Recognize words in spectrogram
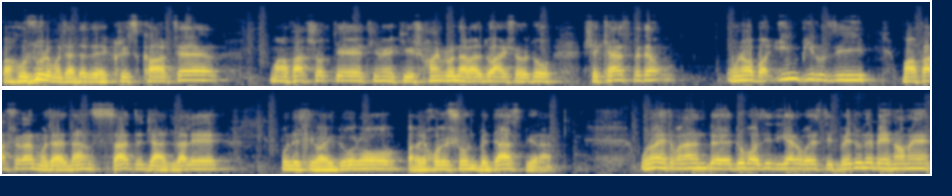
و حضور مجدد کریس کارتر موفق شد که تیم کیشهایم رو 92 82 شکست بده. اونا با این پیروزی موفق شدن مجددا صد جدول بوندسلیگای دو رو برای خودشون به دست بیارن. اونا احتمالا دو بازی دیگر رو بایستی بدون بهنام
